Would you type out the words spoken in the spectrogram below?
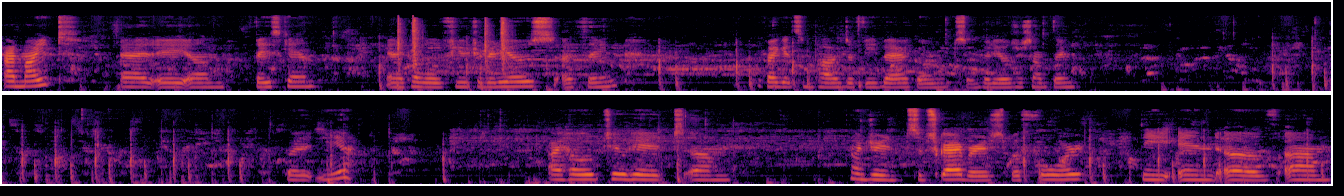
I might add a um, face cam in a couple of future videos, I think. If I get some positive feedback on some videos or something. But yeah. I hope to hit um, 100 subscribers before the end of um,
